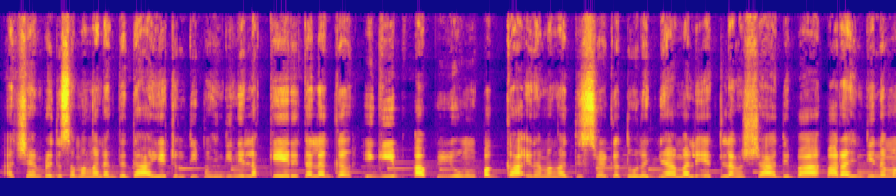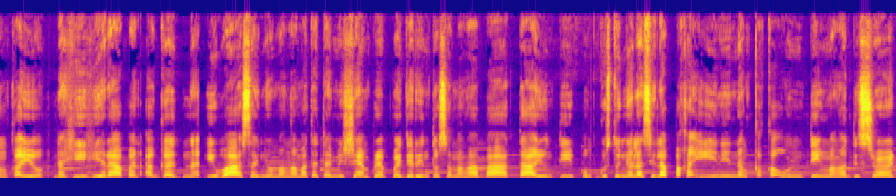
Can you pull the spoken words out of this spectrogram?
at syempre do sa mga nagda-diet, yung tipong hindi nila carry talagang i-give up yung pagkain ng mga dessert katulad niya. Maliit lang siya, 'di ba? Para hindi naman kayo nahihirapan agad na iwasan yung mga matatamis. Syempre, pwede rin to sa mga bata, yung tipong gusto niya lang sila pakainin ng kakaunting mga dessert,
